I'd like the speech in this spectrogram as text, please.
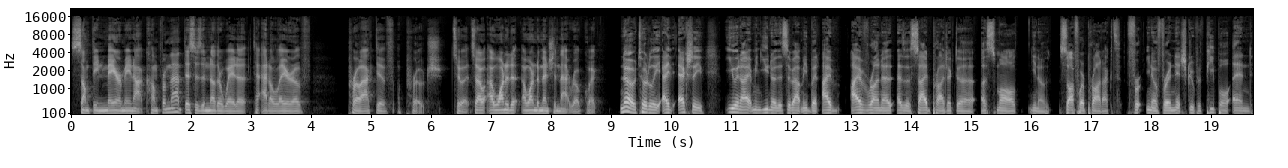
something may or may not come from that. This is another way to to add a layer of proactive approach to it. So I wanted to I wanted to mention that real quick. No, totally. I actually you and I I mean you know this about me, but I've I've run a, as a side project a a small, you know, software product for you know, for a niche group of people and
